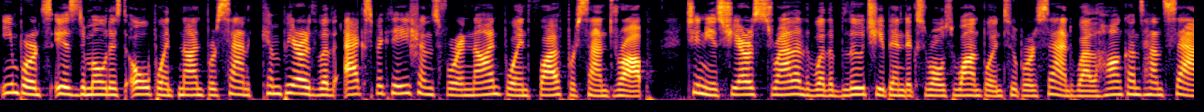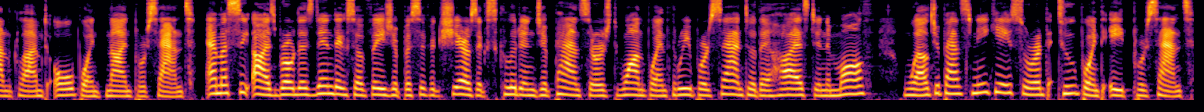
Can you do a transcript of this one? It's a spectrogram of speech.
Imports is the modest 0.9% compared with expectations for a 9.5% drop. Chinese shares strengthened with the blue chip index rose 1.2%, while Hong Kong's Hang Seng climbed 0.9%. MSCI's broadest index of Asia Pacific shares, excluding Japan, surged 1.3% to the highest in a month, while Japan's Nikkei soared 2.8%.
